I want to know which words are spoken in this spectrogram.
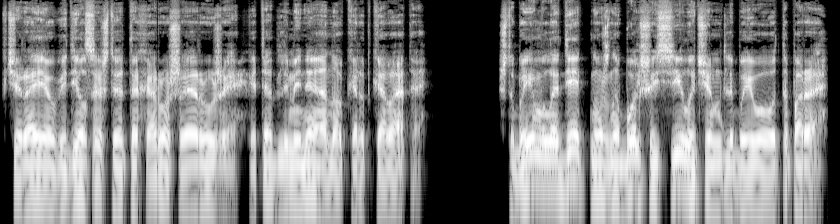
«Вчера я убедился, что это хорошее оружие, хотя для меня оно коротковато. Чтобы им владеть, нужно больше силы, чем для боевого топора.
